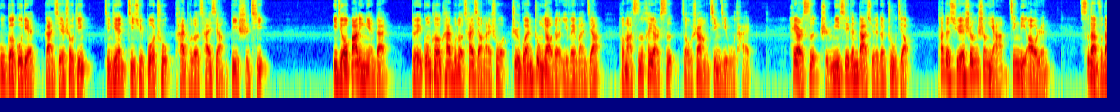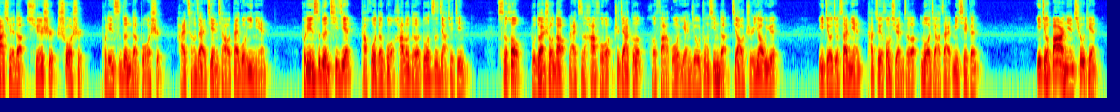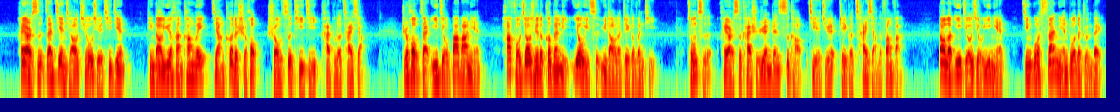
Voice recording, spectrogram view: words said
谷歌古典，感谢收听。今天继续播出开普勒猜想第十期。一九八零年代，对攻克开普勒猜想来说至关重要的一位玩家托马斯·黑尔斯走上竞技舞台。黑尔斯是密歇根大学的助教，他的学生生涯经历傲人：斯坦福大学的学士、硕士，普林斯顿的博士，还曾在剑桥待过一年。普林斯顿期间，他获得过哈罗德多兹奖学金。此后，不断收到来自哈佛、芝加哥和法国研究中心的教职邀约。1993年，他最后选择落脚在密歇根。1982年秋天，黑尔斯在剑桥求学期间，听到约翰·康威讲课的时候，首次提及开普勒猜想。之后，在1988年，哈佛教学的课本里又一次遇到了这个问题。从此，黑尔斯开始认真思考解决这个猜想的方法。到了1991年，经过三年多的准备，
